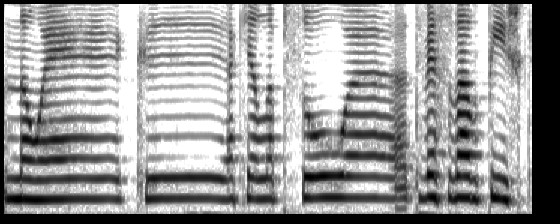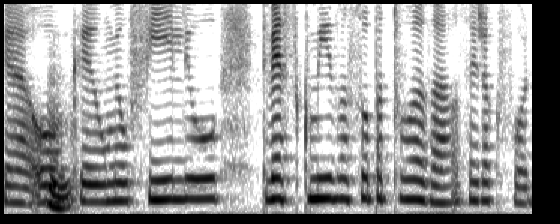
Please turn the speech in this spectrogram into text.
não é que aquela pessoa tivesse dado pisca ou uhum. que o meu filho tivesse comido a sopa toda, ou seja o que for.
